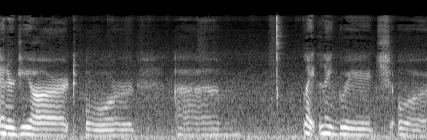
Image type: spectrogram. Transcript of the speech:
energy art or um, light language or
